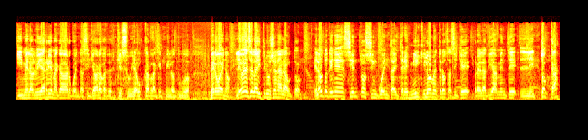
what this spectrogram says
y me la olvidé arriba y me acabo de dar cuenta, así que ahora voy a tener que subir a buscarla, que pelotudo. Pero bueno, le voy a hacer la distribución al auto. El auto tiene 153 mil kilómetros, así que relativamente le toca.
